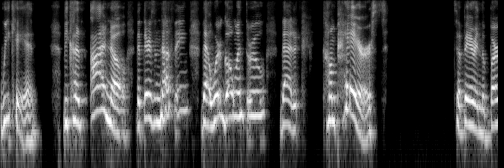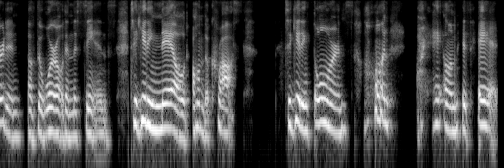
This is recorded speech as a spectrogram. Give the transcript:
we can. Because I know that there's nothing that we're going through that compares to bearing the burden of the world and the sins, to getting nailed on the cross, to getting thorns on, on his head.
